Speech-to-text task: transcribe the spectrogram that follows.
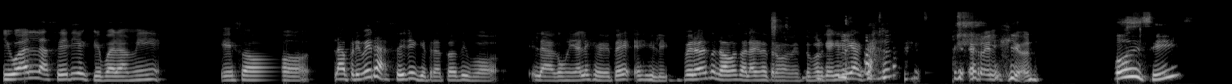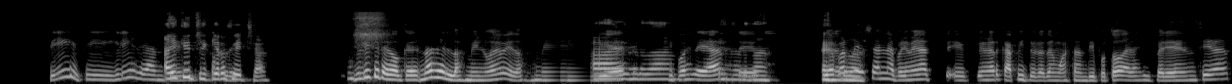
Igual la serie que para mí, eso, la primera serie que trató tipo la comunidad LGBT es Glee, pero eso lo vamos a hablar en otro momento, porque Glee acá es religión. ¿Vos decís? Sí, sí, Glee es de antes. Hay que chequear fecha. Yo creo que no es del 2009, 2010, ah, es verdad, tipo es de antes. y aparte ya en la primera eh, primer capítulo te muestran tipo todas las diferencias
